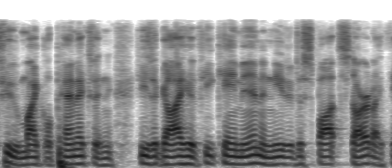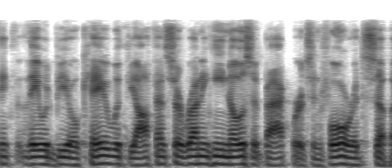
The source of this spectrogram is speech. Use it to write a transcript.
to Michael Penix, and he's a guy. If he came in and needed a spot start, I think that they would be okay with the offense they're running. He knows it backwards and forwards, so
